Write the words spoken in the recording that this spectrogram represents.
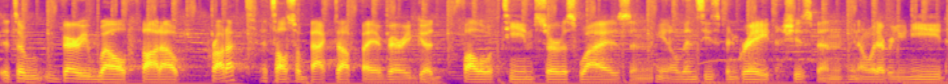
It's a very well thought out product. It's also backed up by a very good follow-up team service-wise. And, you know, Lindsay's been great. She's been, you know, whatever you need,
